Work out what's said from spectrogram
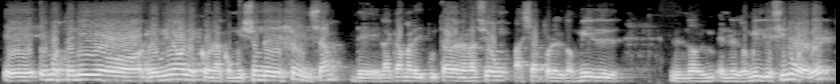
eh, hemos tenido reuniones con la Comisión de Defensa de la Cámara de Diputados de la Nación allá por el 2000, en el 2019,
